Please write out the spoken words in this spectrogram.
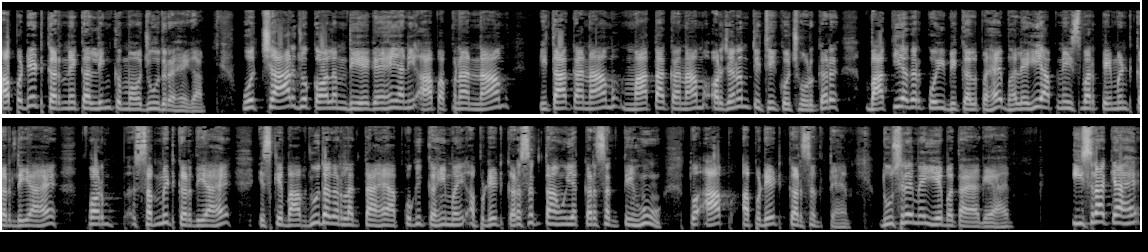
अपडेट करने का लिंक मौजूद रहेगा। वो चार जो कॉलम दिए गए हैं, यानी आप अपना नाम पिता का नाम, माता का नाम और जन्म तिथि को छोड़कर बाकी अगर कोई विकल्प है, भले ही आपने इस बार पेमेंट कर दिया है फॉर्म सबमिट कर दिया है, इसके बावजूद अगर लगता है आपको कि कहीं मैं अपडेट कर सकता हूँ या कर सकती हूँ तो आप अपडेट कर सकते हैं। दूसरे में ये बताया गया है, तीसरा क्या है?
